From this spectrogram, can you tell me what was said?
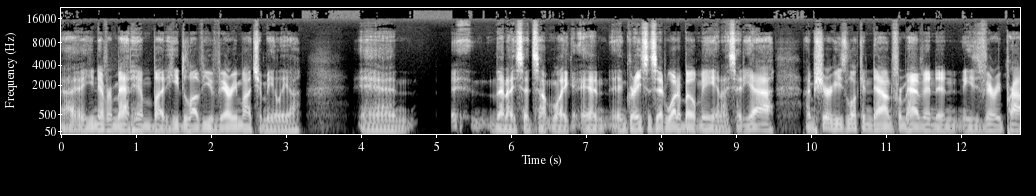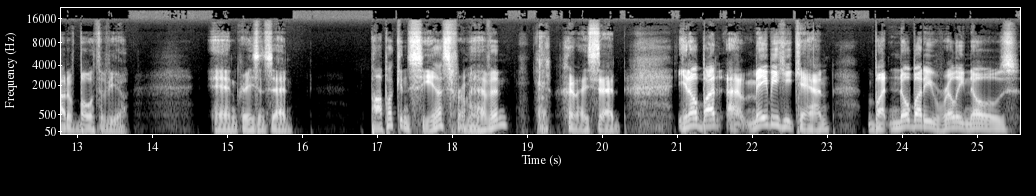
Uh, you never met him, but he'd love you very much, Amelia." And then I said something like, and, and Grayson said, What about me? And I said, Yeah, I'm sure he's looking down from heaven and he's very proud of both of you. And Grayson said, Papa can see us from heaven? and I said, You know, but uh, maybe he can, but nobody really knows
